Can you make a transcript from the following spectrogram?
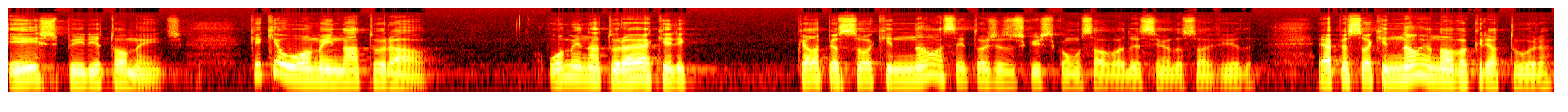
espiritualmente. O que é o homem natural? O homem natural é aquele, aquela pessoa que não aceitou Jesus Cristo como Salvador e Senhor da sua vida. É a pessoa que não é nova criatura.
